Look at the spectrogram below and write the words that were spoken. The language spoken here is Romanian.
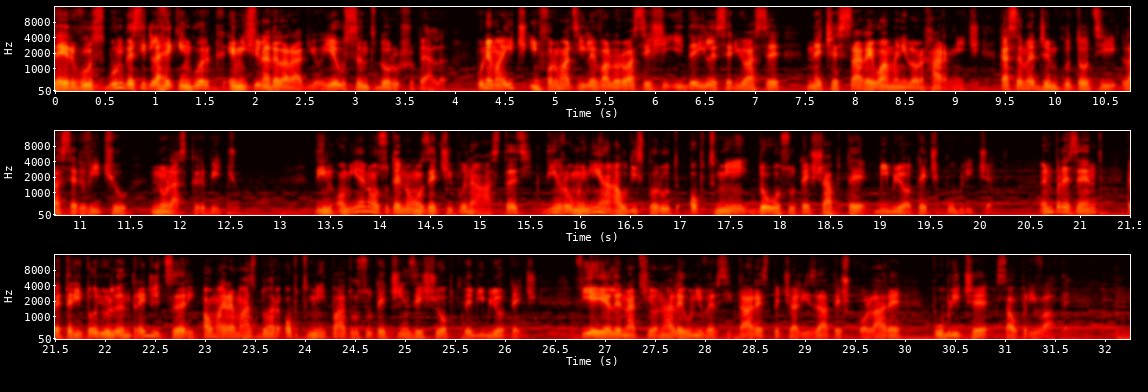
Servus, bun găsit la Hacking Work, emisiunea de la radio. Eu sunt Doru Șupeală. Punem aici informațiile valoroase și ideile serioase necesare oamenilor harnici, ca să mergem cu toții la serviciu, nu la scârbiciu. Din 1990 până astăzi, din România au dispărut 8207 biblioteci publice. În prezent, pe teritoriul întregii țări au mai rămas doar 8458 de biblioteci, fie ele naționale, universitare, specializate, școlare, publice sau private.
